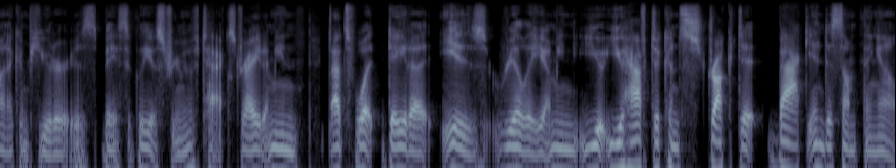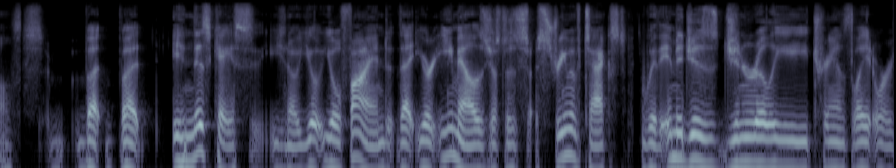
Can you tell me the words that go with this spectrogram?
on a computer is basically a stream of text, right? I mean, that's what data is really. I mean, you you have to construct it back into something else. But but in this case, you know, you'll you'll find that your email is just a stream of text with images generally translate or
